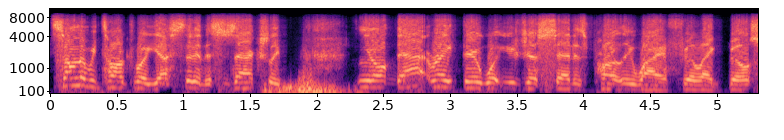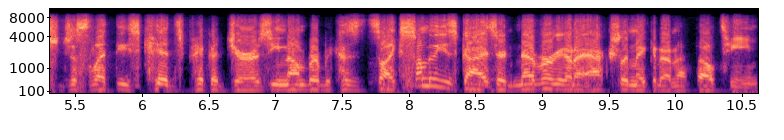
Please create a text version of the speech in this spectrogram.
Something we talked about yesterday. This is actually, you know, that right there, what you just said is partly why I feel like Bill should just let these kids pick a jersey number because it's like some of these guys are never going to actually make an NFL team.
